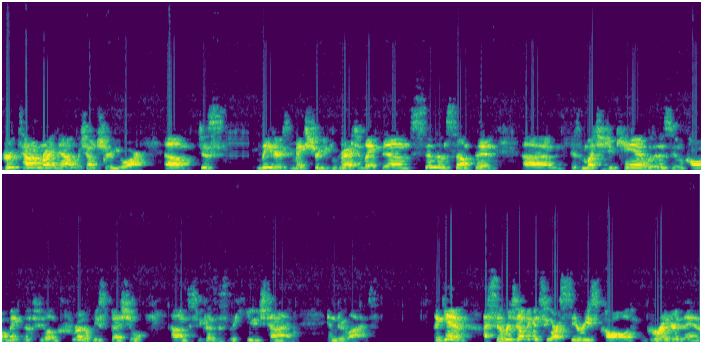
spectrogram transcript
group time right now, which I'm sure you are, um, just leaders, make sure you congratulate them, send them something um, as much as you can within a Zoom call, make them feel incredibly special um, just because this is a huge time in their lives. Again, I said we're jumping into our series called Greater Than.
